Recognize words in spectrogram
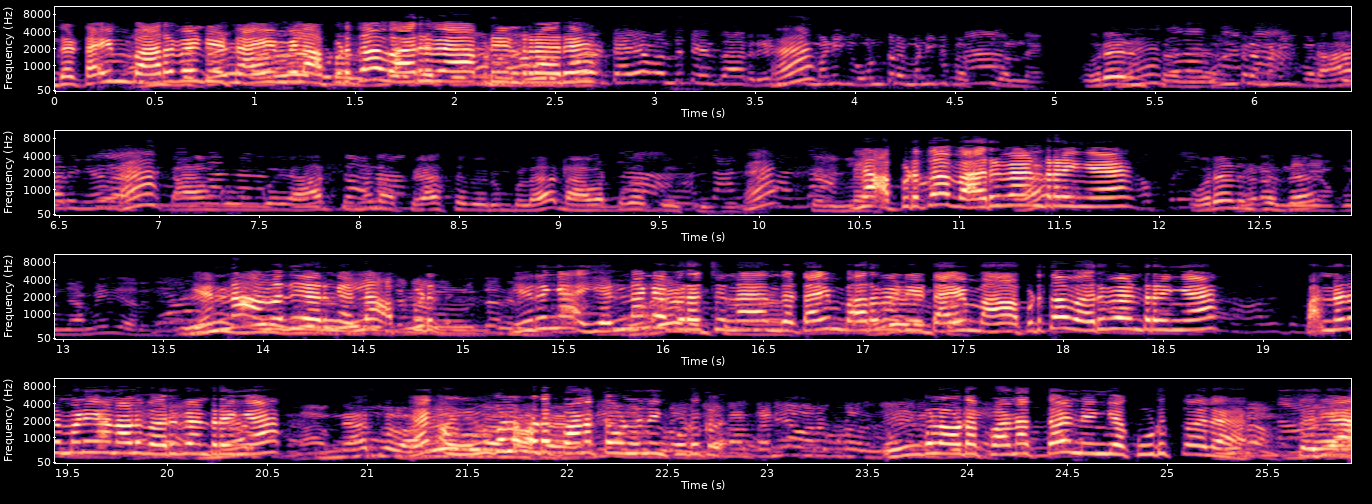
இந்த டைம் வர வேண்டிய டைம்ல அப்படிதான் வருவேன் அப்படின்றாரு. வந்துட்டேன் சார். ரெண்டு மணிக்கு ஒன்றரை மணிக்கு ஃபர்ஸ்ட் வந்தேன். ஒரே நிமிஷம் ஒன்றரை மணிக்கு first. சாரிங்க. நான் உங்க- உங்க யார்கிட்டயுமே நான் பேச விரும்பல. நான் அவர்கிட்ட தான் பேசிட்டேன் இல்ல அப்படிதான் வருவேன்றீங்க. ஒரே நிமிஷம் சார். நீங்க கொஞ்சம் அமைதியா இருங்க. என்ன அமைதியா இருங்க? இல்ல அப்படி இருங்க. என்னங்க பிரச்சனை? இந்த டைம் வர வேண்டிய டைம் அப்படித்தான் வருவேன்றீங்க. பன்னெண்டு மணி ஆனாலும் வருவேன்றீங்க? ஏங்க உங்களோட பணத்தை ஒண்ணு நீங்க கொடுக்கல உங்களோட பணத்தை நீங்க கொடுக்கல. சரியா?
